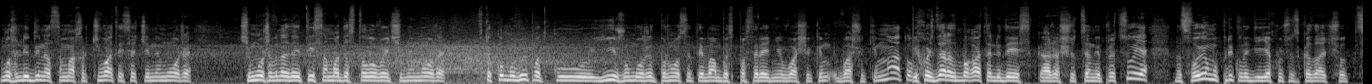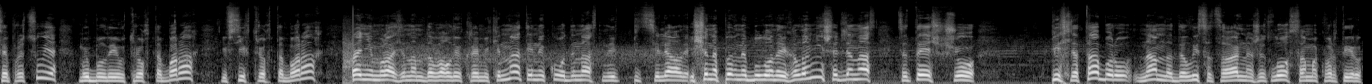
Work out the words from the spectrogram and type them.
Може людина сама харчуватися чи не може. Чи може вона дійти сама до столової, чи не може. В такому випадку їжу можуть приносити вам безпосередньо в вашу, в вашу кімнату. І хоч зараз багато людей скаже, що це не працює, на своєму прикладі я хочу сказати, що це працює. Ми були у трьох таборах, і в всіх трьох таборах. В крайньому разі нам давали окремі кімнати, нікого до нас не підсіляли. І що, напевне, було найголовніше для нас, це те, що Після табору нам надали соціальне житло, саме квартиру.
